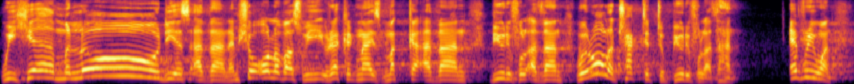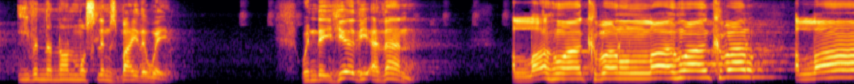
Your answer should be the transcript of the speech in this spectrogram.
we hear melodious adhan. I'm sure all of us, we recognize Makkah adhan, beautiful adhan. We're all attracted to beautiful adhan. Everyone, even the non-Muslims, by the way. When they hear the adhan, Allahu Akbar, Allahu Akbar, Allahu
